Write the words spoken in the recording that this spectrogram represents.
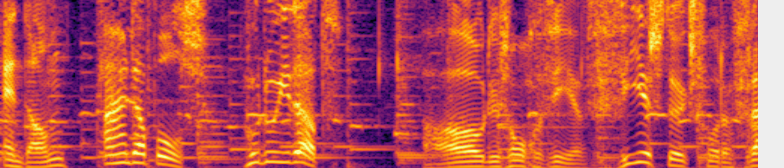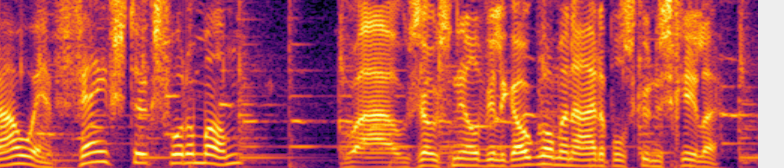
En dan aardappels. Hoe doe je dat? Oh, dus ongeveer vier stuks voor een vrouw en vijf stuks voor een man. Wauw, zo snel wil ik ook wel mijn aardappels kunnen schillen.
